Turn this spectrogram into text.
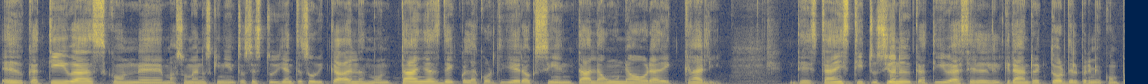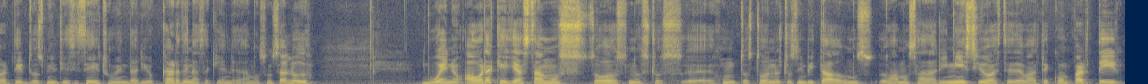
educativas con eh, más o menos 500 estudiantes ubicada en las montañas de la cordillera occidental a una hora de Cali. De esta institución educativa es el gran rector del Premio Compartir 2016, Rubén Darío Cárdenas, a quien le damos un saludo. Bueno, ahora que ya estamos todos nuestros eh, juntos, todos nuestros invitados, vamos, a dar inicio a este debate compartir.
